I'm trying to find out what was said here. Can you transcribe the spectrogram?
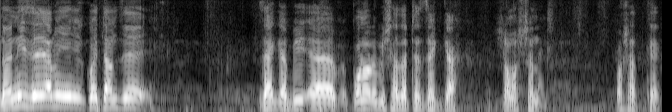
না, নিজে আমি কইতাম যে, জায়গা পনেরো বিশ হাজারটা জায়গা, সমস্যা নাই, প্রসাদ খেক।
